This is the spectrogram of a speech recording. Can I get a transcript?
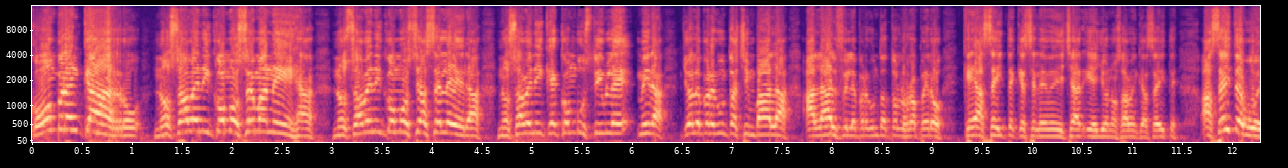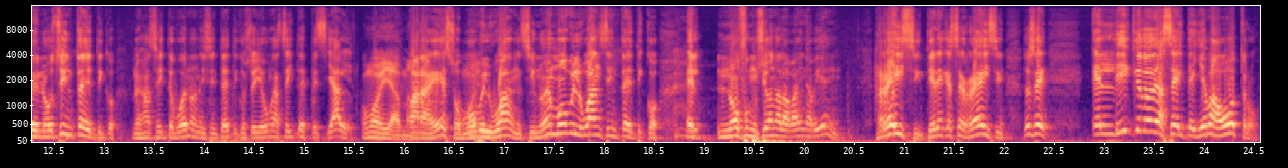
Compran carro, no sabe ni cómo se maneja, no sabe ni cómo se acelera, no sabe ni qué combustible. Mira, yo le pregunto a Chimbala, al Alfa y le pregunto a todos los raperos qué aceite que se le debe echar y ellos no saben qué aceite. Aceite bueno, sintético. No es aceite bueno ni sintético, eso es un aceite especial. ¿Cómo se llama? Para eso, ¿Cómo Mobile One. Si no es Mobile One sintético, el- no funciona la vaina bien. Racing, tiene que ser racing. Entonces, el líquido de aceite lleva otro.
